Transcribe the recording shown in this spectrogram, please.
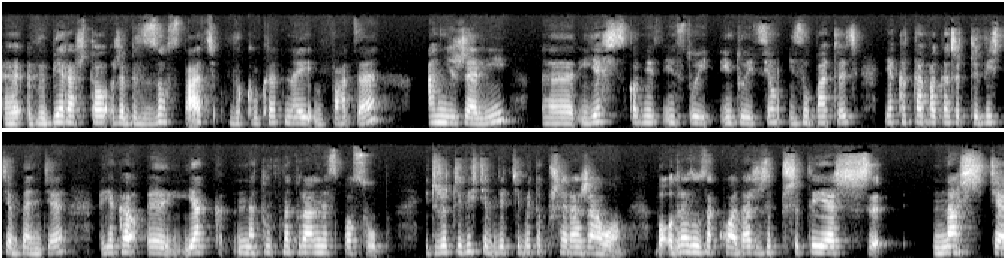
E, wybierasz to, żeby zostać w konkretnej wadze, aniżeli e, jeść zgodnie z intuicją i zobaczyć, jaka ta waga rzeczywiście będzie, jaka, e, jak w naturalny sposób. I czy rzeczywiście będzie Ciebie to przerażało, bo od razu zakładasz, że przytyjesz naście,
